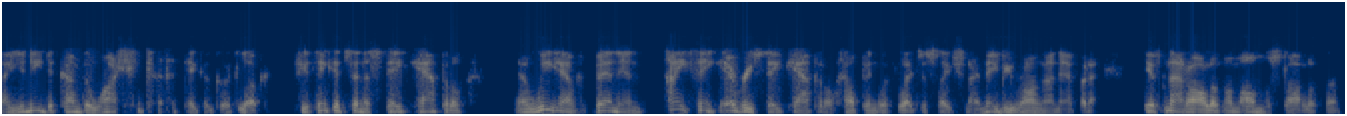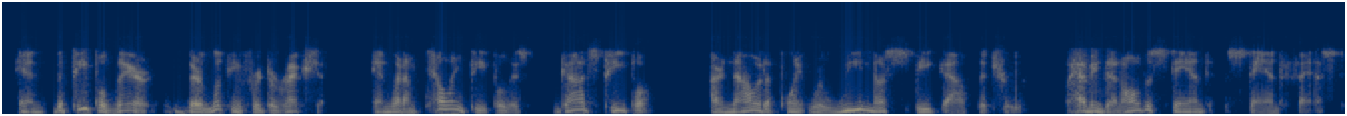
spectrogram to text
uh, you need to come to Washington and take a good look. If you think it's in a state capital, uh, we have been in, I think, every state capital helping with legislation. I may be wrong on that, but if not all of them, almost all of them. And the people there, they're looking for direction. And what I'm telling people is God's people are now at a point where we must speak out the truth. Having done all the stand, stand fast.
